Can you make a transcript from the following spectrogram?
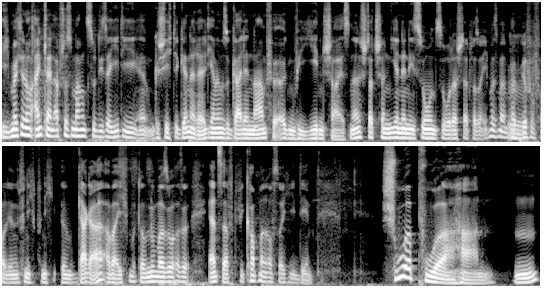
Ich möchte noch einen kleinen Abschluss machen zu dieser Yeti-Geschichte generell. Die haben immer so geile Namen für irgendwie jeden Scheiß. Ne? Statt Scharnier nenne ich so und so oder statt was auch. Ich muss mal ein paar Begriffe vorlesen, finde ich, finde ich ähm, gaga, aber ich muss doch nur mal so, also ernsthaft, wie kommt man auf solche Ideen? Schurpurhahn, hm?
